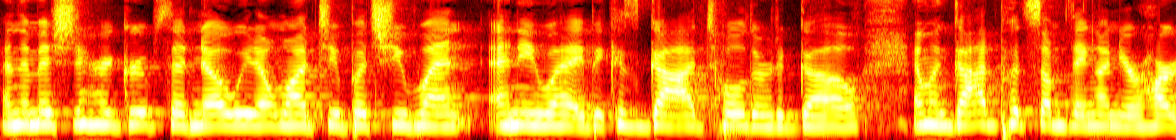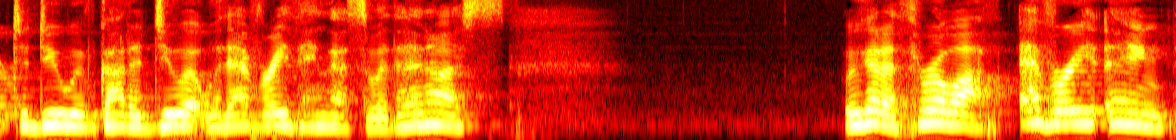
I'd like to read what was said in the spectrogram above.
And the missionary group said, No, we don't want to, but she went anyway because God told her to go. And when God puts something on your heart to do, we've got to do it with everything that's within us. We've got to throw off everything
